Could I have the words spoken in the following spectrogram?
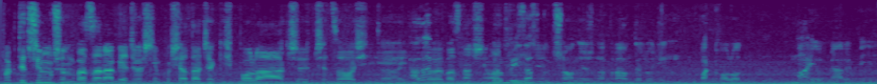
Faktycznie muszą chyba zarabiać, właśnie posiadać jakieś pola czy, czy coś i, i to chyba znacznie łatwiej. byłbyś zaskoczony, że naprawdę ludzie w Bakolo mają w miarę pieniądze.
